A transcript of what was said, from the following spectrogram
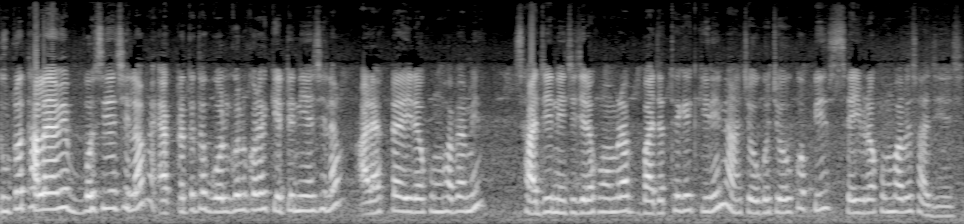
দুটো থালায় আমি বসিয়েছিলাম একটাতে তো গোল গোল করে কেটে নিয়েছিলাম আর একটা এইরকম ভাবে আমি সাজিয়ে নিয়েছি যেরকম আমরা বাজার থেকে কিনি না চৌকো চৌকো পিস সেই রকমভাবে সাজিয়েছি।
